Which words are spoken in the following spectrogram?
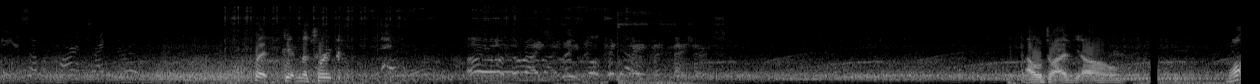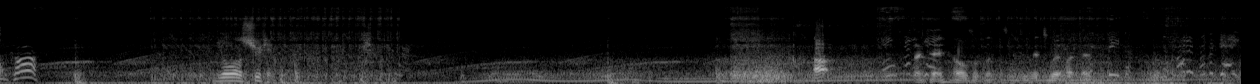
Get yourself a car and drive through. Quick, get in the troop. I authorize lethal containment measures. I'll drive you. Oh. What? Car. You're shooting. Ah. Oh, Aim okay. gate. I wasn't expecting it to work like that. You're headed for the gate.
